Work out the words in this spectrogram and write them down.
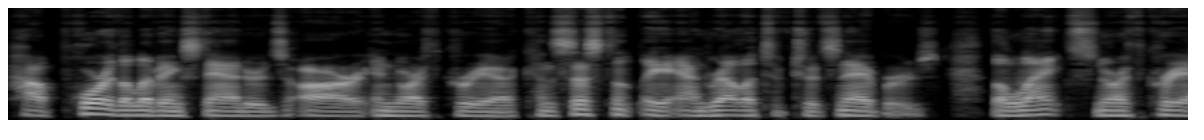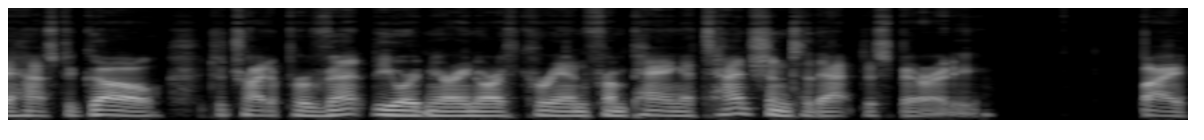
how poor the living standards are in North Korea consistently and relative to its neighbors, the lengths North Korea has to go to try to prevent the ordinary North Korean from paying attention to that disparity by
